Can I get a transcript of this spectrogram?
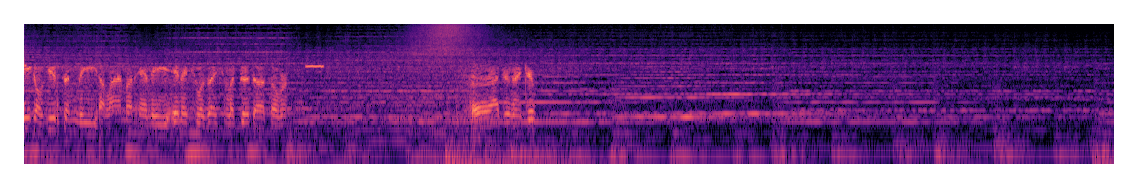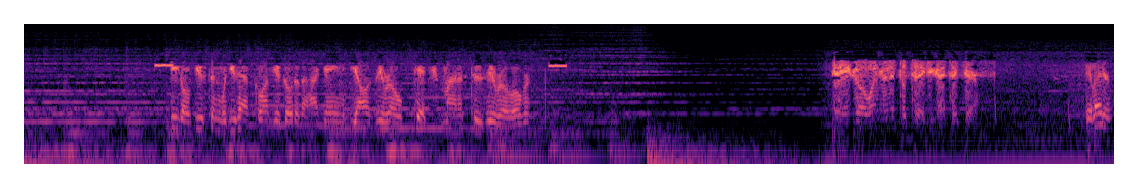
Eagle, Houston, the alignment and the initialization look good to us, over. Uh, roger, thank you. Eagle, Houston, would you have Columbia go to the high gain yaw zero pitch minus two zero, over? Till take. You guys take care. See you later.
